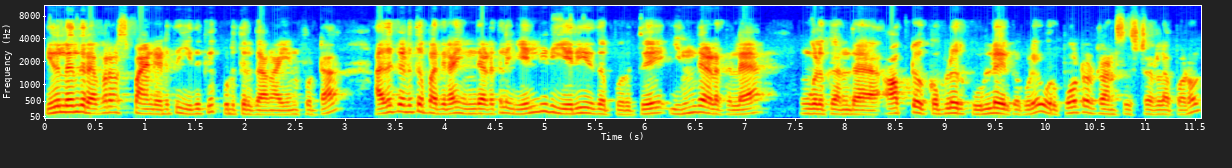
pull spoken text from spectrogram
இதுலேருந்து ரெஃபரன்ஸ் பாயிண்ட் எடுத்து இதுக்கு கொடுத்துருக்காங்க இன்புட்டாக அதுக்கு அடுத்து பார்த்தீங்கன்னா இந்த இடத்துல எல்இடி எரியதை பொறுத்து இந்த இடத்துல உங்களுக்கு அந்த ஆப்டோ கப்ளருக்கு உள்ளே இருக்கக்கூடிய ஒரு போட்டோ டிரான்சிஸ்டரில் படம்.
